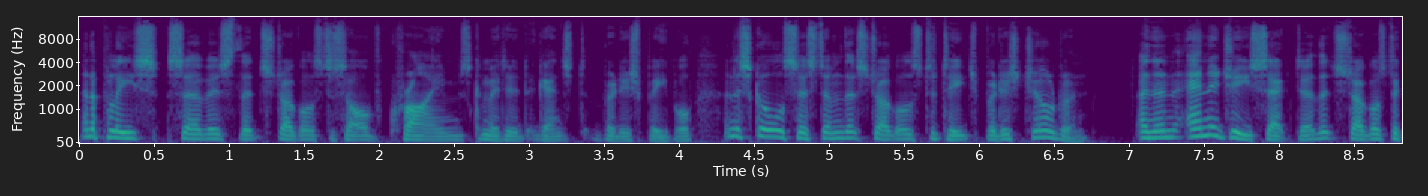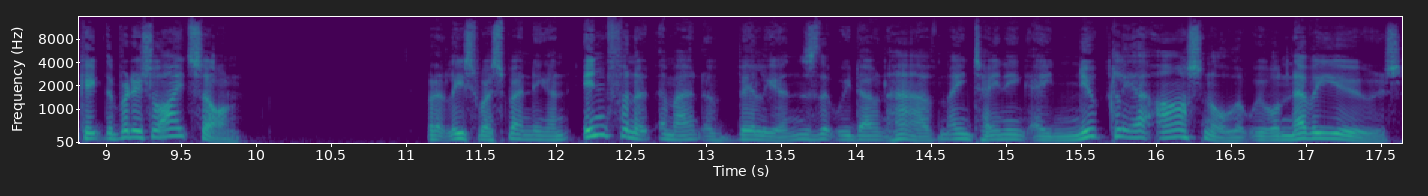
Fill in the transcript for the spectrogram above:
and a police service that struggles to solve crimes committed against British people, and a school system that struggles to teach British children, and an energy sector that struggles to keep the British lights on. But at least we're spending an infinite amount of billions that we don't have maintaining a nuclear arsenal that we will never use.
